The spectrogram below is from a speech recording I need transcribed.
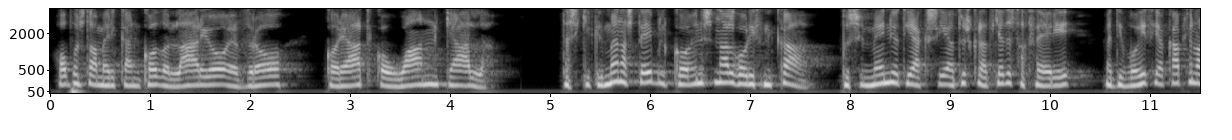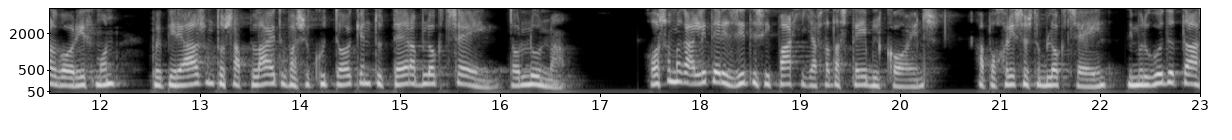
όπως το αμερικανικό δολάριο, ευρώ, κορεάτικο one και άλλα. Τα συγκεκριμένα stablecoins είναι αλγοριθμικά που σημαίνει ότι η αξία τους κρατιέται σταθερή με τη βοήθεια κάποιων αλγορίθμων που επηρεάζουν το supply του βασικού token του Terra Blockchain, το Luna. Όσο μεγαλύτερη ζήτηση υπάρχει για αυτά τα stablecoins από χρήστε του blockchain, δημιουργούνται τα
